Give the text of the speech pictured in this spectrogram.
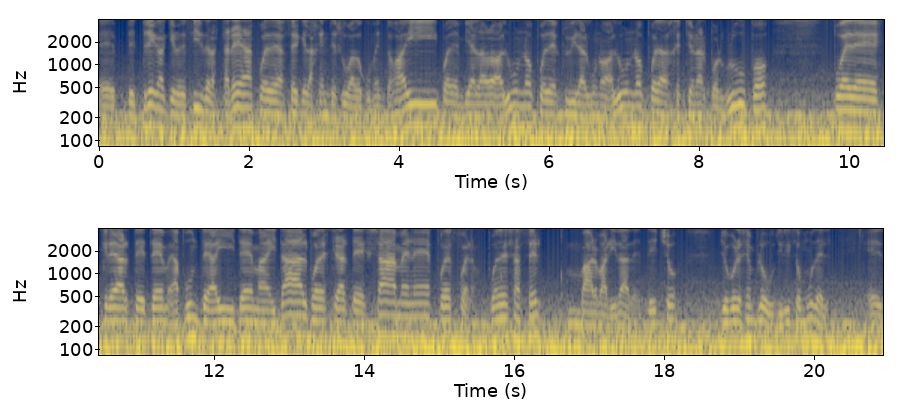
eh, de entrega, quiero decir, de las tareas, puede hacer que la gente suba documentos ahí, puede enviarla a los alumnos, puede excluir a algunos alumnos, puede gestionar por grupos, puedes crearte apunte ahí temas y tal, puedes crearte exámenes, puedes, bueno, puedes hacer barbaridades. De hecho, yo por ejemplo utilizo Moodle eh,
